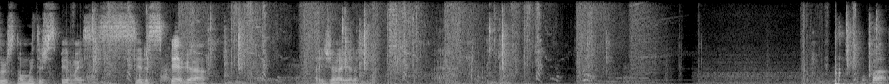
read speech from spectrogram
Os ursos dão muito XP, mas se eles pegar, aí já era. Opa!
